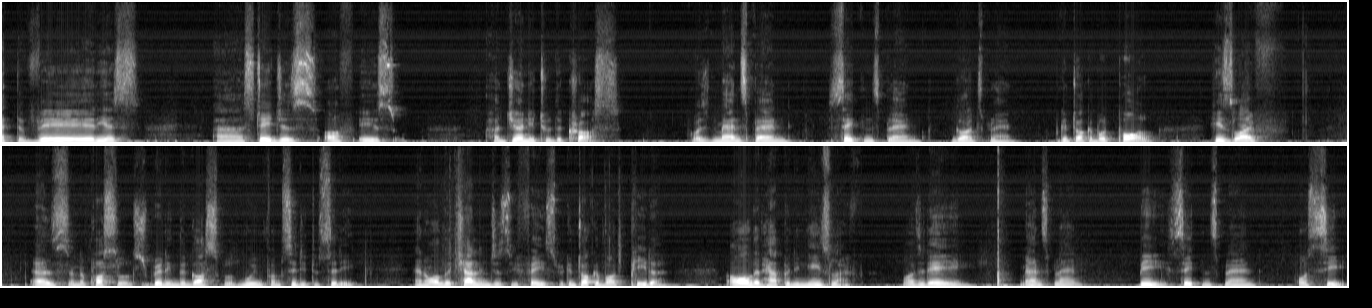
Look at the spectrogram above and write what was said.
at the various uh, stages of his uh, journey to the cross, was it man's plan, Satan's plan, God's plan. We can talk about Paul, his life as an apostle, spreading the gospel, moving from city to city, and all the challenges he faced. We can talk about Peter, all that happened in his life. Was it A, man's plan, B, Satan's plan, or C,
